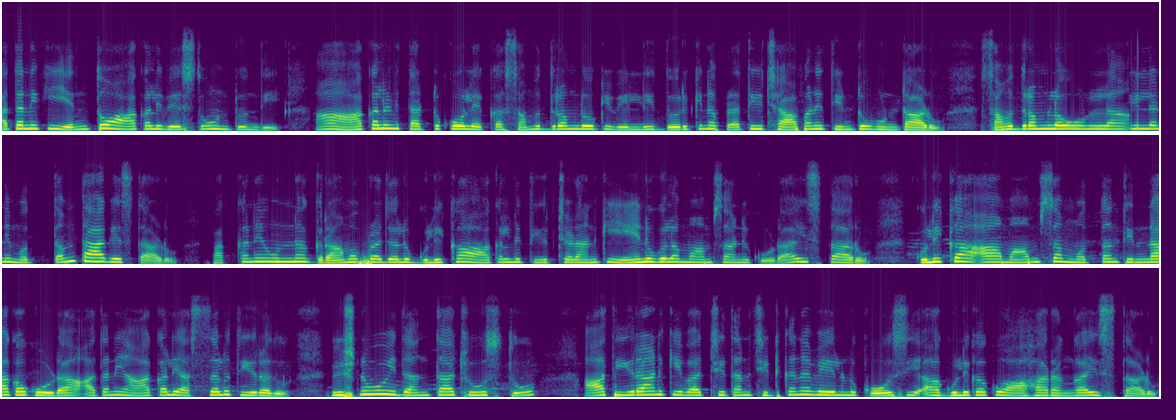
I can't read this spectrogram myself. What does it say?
అతనికి ఎంతో ఆకలి వేస్తూ ఉంటుంది. ఆ ఆకలిని తట్టుకోలేక సముద్రంలోకి వెళ్ళి దొరికిన ప్రతి చాపని తింటూ ఉంటాడు. సముద్రంలో ఉన్న నీళ్ళని మొత్తం తాగేస్తాడు. పక్కనే ఉన్న గ్రామ ప్రజలు గుళిక ఆకలిని తీర్చడానికి ఏనుగుల మాంసాన్ని కూడా ఇస్తారు. గుళిక ఆ మాంసం మొత్తం తిన్నాక కూడా అతని ఆకలి అస్సలు తీరదు. విష్ణువు ఇదంతా చూస్తూ ఆ తీరానికి వచ్చి తన చిటికన వేలును కోసి ఆ గుళికకు ఆహారంగా ఇస్తాడు.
